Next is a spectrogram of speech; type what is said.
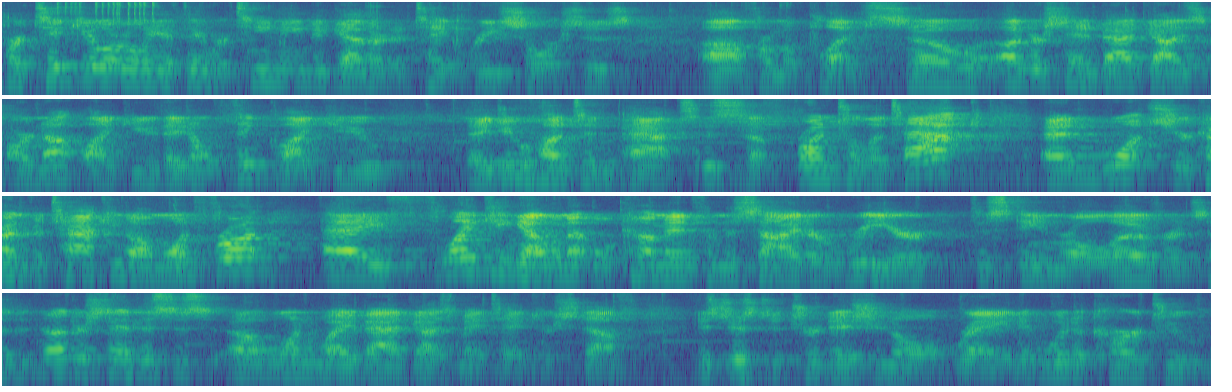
particularly if they were teaming together to take resources uh, from a place. So understand bad guys are not like you. They don't think like you. They do hunt in packs. This is a frontal attack. And once you're kind of attacking on one front, a flanking element will come in from the side or rear to steamroll over. And so understand this is uh, one way bad guys may take your stuff. It's just a traditional raid. It would occur to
